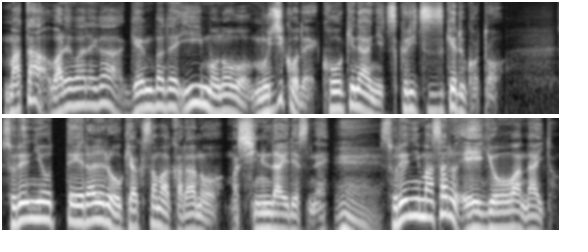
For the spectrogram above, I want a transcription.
また我々が現場でいいものを無事故で高機内に作り続けることそれによって得られるお客様からの、まあ、信頼ですね。ええ。それに勝る営業はないと。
